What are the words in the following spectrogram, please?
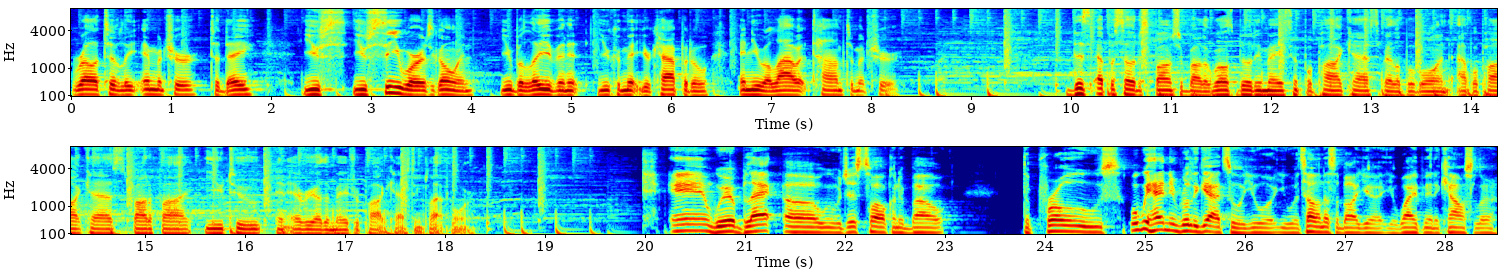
relatively immature today, you you see where it's going, you believe in it, you commit your capital, and you allow it time to mature. This episode is sponsored by the Wealth Building Made Simple podcast, available on Apple Podcasts, Spotify, YouTube, and every other major podcasting platform. And we're black. Uh, we were just talking about the pros. Well, we hadn't even really got to it. You were you were telling us about your your wife being a counselor.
